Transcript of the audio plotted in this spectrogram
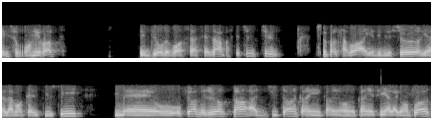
et en Europe, c'est dur de voir ça à 16 ans parce que tu, tu, tu peux pas le savoir. Il y a des blessures, il y a la mentalité aussi. Mais au, fur et à mesure, quand à 18 ans, quand il, quand, quand il a signé à la Grantoise,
